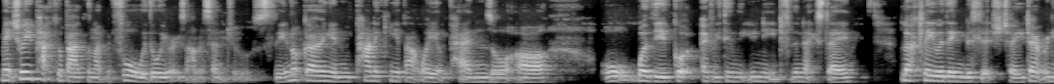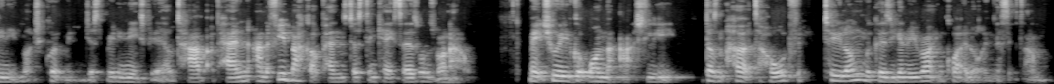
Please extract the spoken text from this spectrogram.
Make sure you pack your bag the night before with all your exam essentials. So you're not going in panicking about where your pens or are or whether you've got everything that you need for the next day. Luckily, with English literature, you don't really need much equipment. You just really need to be able to have a pen and a few backup pens just in case those ones run out. Make sure you've got one that actually doesn't hurt to hold for too long because you're going to be writing quite a lot in this exam.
